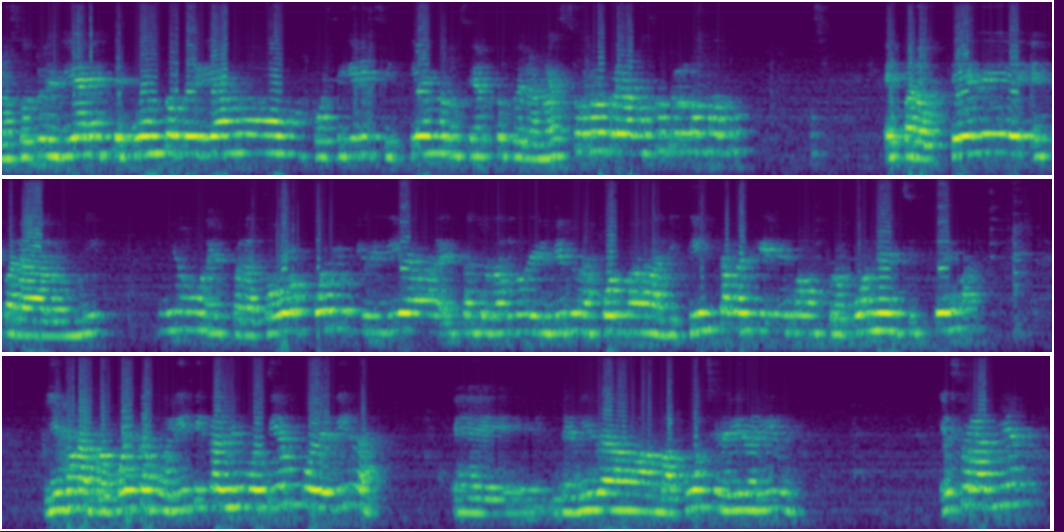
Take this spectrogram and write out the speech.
nosotros hoy día en este punto peleamos por seguir existiendo, ¿no es cierto?, pero no es solo para nosotros los mapuches, es para ustedes, es para los niños, es para todos los pueblos que hoy día están tratando de vivir de una forma distinta a la que nos propone el sistema. Y es una propuesta política al mismo tiempo de vida, eh, de vida mapuche, de vida libre. Eso también.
